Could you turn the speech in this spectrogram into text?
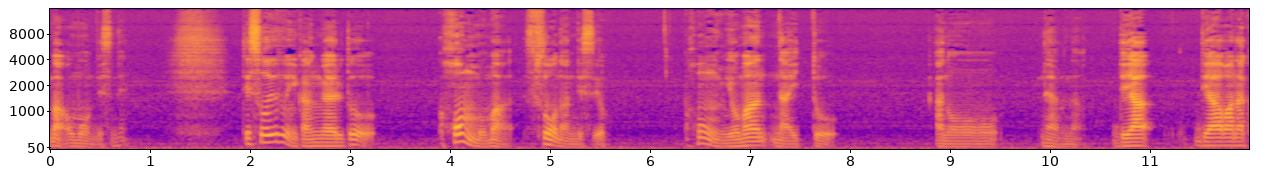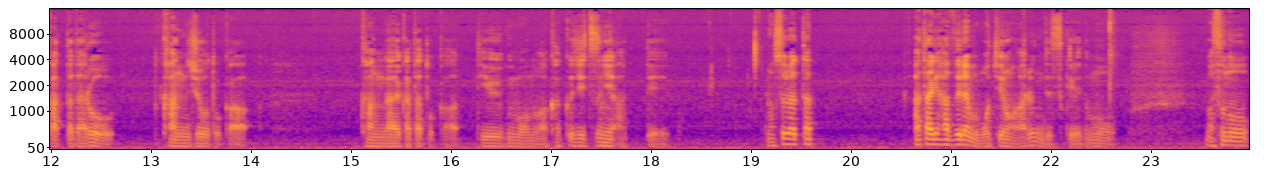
まあ思うんですね。でそういうふうに考えると本もまあそうなんですよ。本読まないとあのー、なんやろな出会出会わなかっただろう感情とか考え方とかっていうものは確実にあってそれはた当たり外れももちろんあるんですけれども、まあ、その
